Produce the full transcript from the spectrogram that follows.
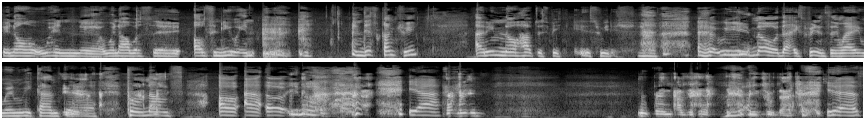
You know, when uh, when I was uh, also new in in this country, I didn't know how to speak Swedish. Uh, we know that experience, right? When we can't uh, Yeah. pronounce, uh, uh, uh, you know, yeah. Immigrant have been through that. yes.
